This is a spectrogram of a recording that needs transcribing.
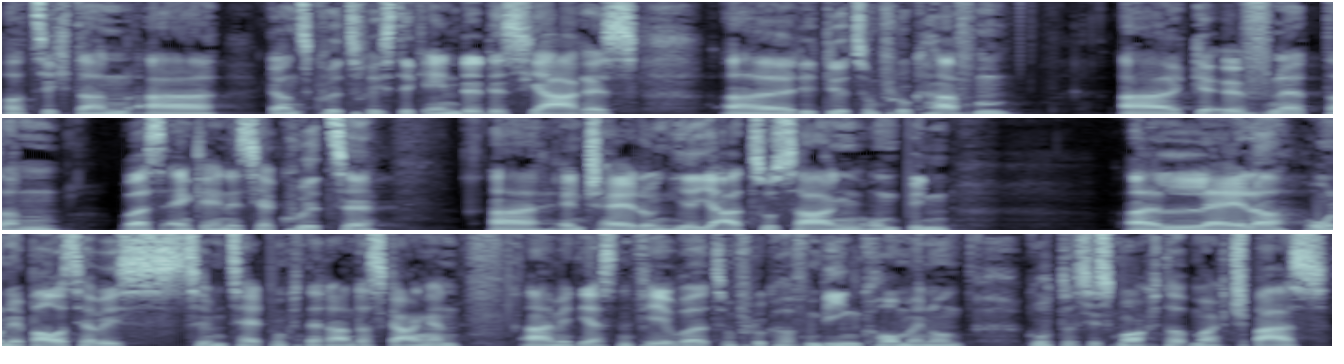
hat sich dann äh, ganz kurzfristig Ende des Jahres äh, die Tür zum Flughafen äh, geöffnet. Dann war es eigentlich eine sehr kurze äh, Entscheidung, hier Ja zu sagen und bin äh, leider ohne Pause, aber ist zu dem Zeitpunkt nicht anders gegangen, äh, mit 1. Februar zum Flughafen Wien kommen und gut, dass ich es gemacht habe, macht Spaß,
